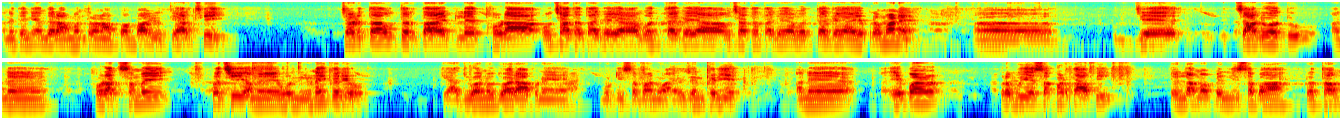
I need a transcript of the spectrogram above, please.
અને તેની અંદર આમંત્રણ આપવામાં આવ્યું. ત્યારથી ચડતા ઉતરતા એટલે થોડા ઓછા થતા ગયા, વધતા ગયા, ઓછા થતા ગયા, વધતા ગયા. એ પ્રમાણે જે ચાલુ હતું અને થોડાક સમય પછી અમે એવો નિર્ણય કર્યો કે આ જુવાનો દ્વારા આપણે મોટી સભાનું આયોજન કરીએ. અને એ પણ પ્રભુએ સફળતા આપી. પહેલામાં પહેલી સભા પ્રથમ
